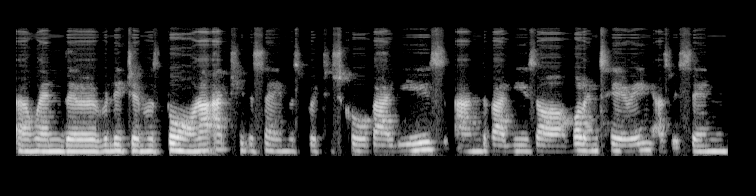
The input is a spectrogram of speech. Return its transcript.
uh, when the religion was born are actually the same as British core values and the values are volunteering as we've seen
